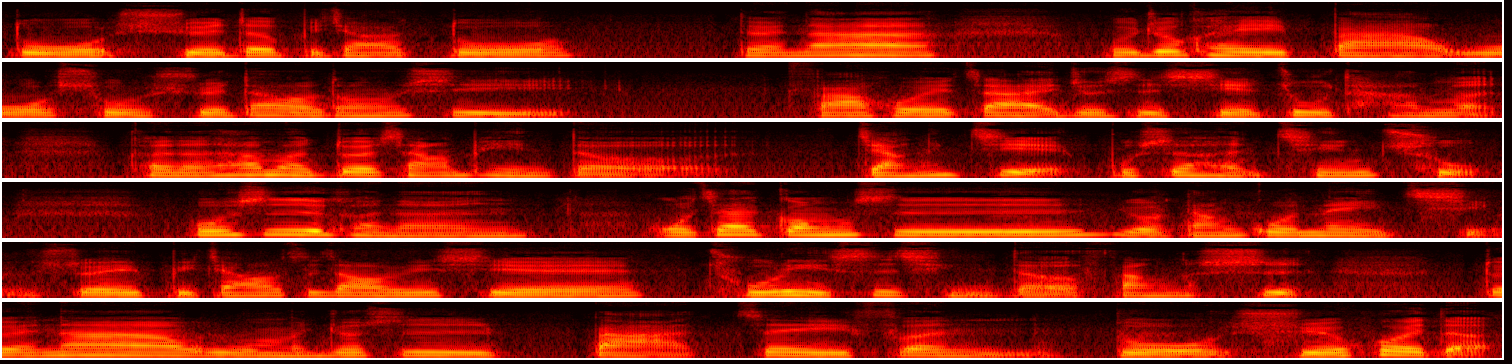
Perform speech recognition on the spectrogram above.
多，学的比较多，对，那我就可以把我所学到的东西发挥在，就是协助他们。可能他们对商品的讲解不是很清楚，或是可能我在公司有当过内勤，所以比较知道一些处理事情的方式。对，那我们就是把这一份所学会的。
